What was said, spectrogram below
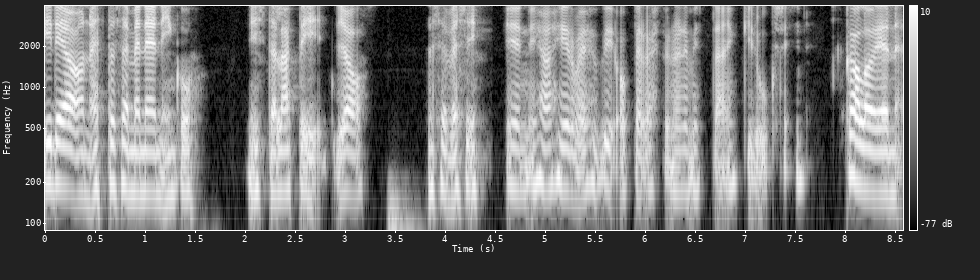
idea on, että se menee niinku niistä läpi Joo. se vesi. En ihan hirveän hyvin ole perehtynyt nimittäin kiduksiin. Kalojen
